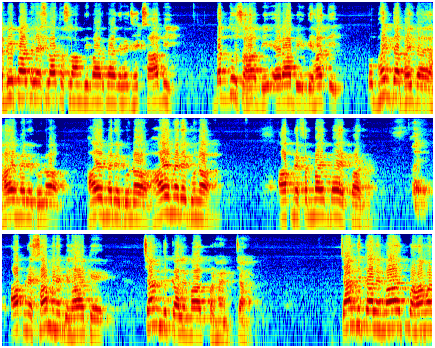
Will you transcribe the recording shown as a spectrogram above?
نبی پاک علیہ السلام اسلام دی بارگاہ دے وچ ایک صحابی، بدو صحابی، اعرابی، دیہاتی وہ بھجدا بھجدا ہے، ہائے میرے گناہ، ہائے میرے گناہ، ہائے میرے گناہ۔ آپ نے فرمائے بہ پڑھ۔ آپ نے سامنے بلا کے چند کلمات پڑھائیں، چند۔ چند کلمات پڑھاون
